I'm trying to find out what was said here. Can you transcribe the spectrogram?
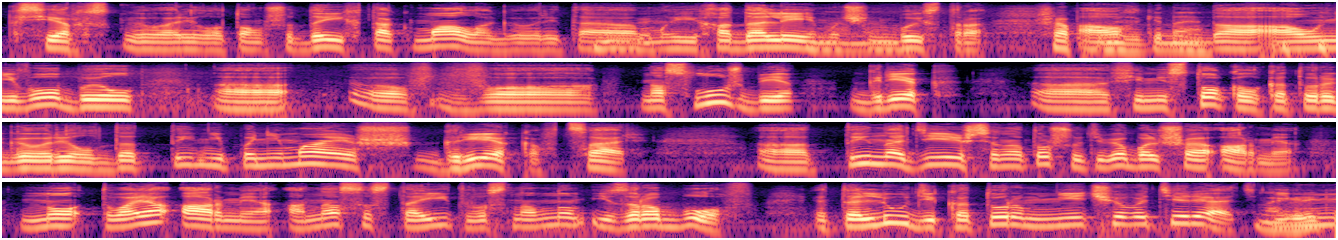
Ксеркс говорил о том, что да их так мало, говорит, а мы их одолеем да, очень да. быстро. Шапку а, сгинаем. Да, а у него был э, в, на службе грек э, Фемистокл, который говорил, да ты не понимаешь греков, царь, э, ты надеешься на то, что у тебя большая армия, но твоя армия, она состоит в основном из рабов, это люди, которым нечего терять. А им,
